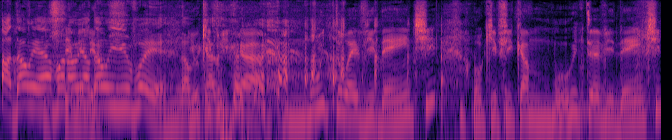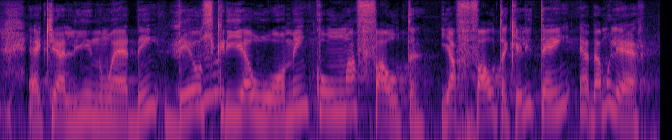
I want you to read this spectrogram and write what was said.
Adão e Eva, não e Adão e. Ivo aí. Não, E o que fica muito evidente, o que fica muito evidente é que ali no Éden, Deus cria o homem com uma falta. E a falta que ele tem é da mulher.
